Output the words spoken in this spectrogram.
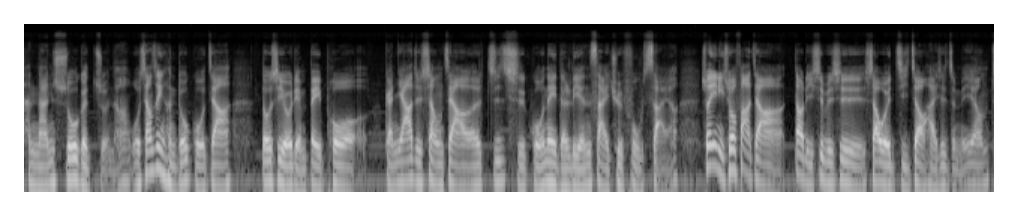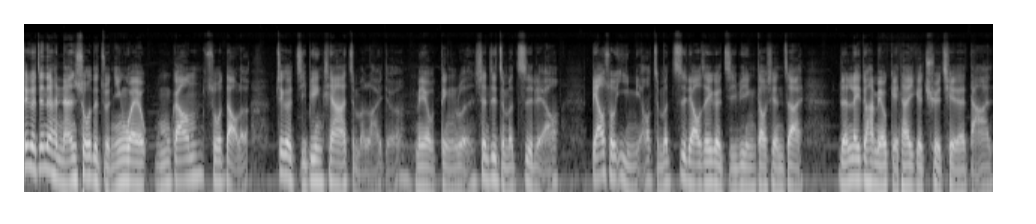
很难说个准啊。我相信很多国家都是有点被迫。赶鸭子上架而支持国内的联赛去复赛啊，所以你说发甲到底是不是稍微急躁还是怎么样？这个真的很难说得准，因为我们刚刚说到了这个疾病现在怎么来的没有定论，甚至怎么治疗，不要说疫苗，怎么治疗这个疾病到现在人类都还没有给他一个确切的答案。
